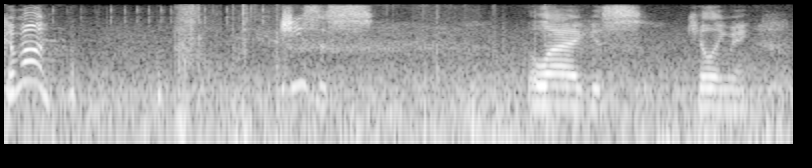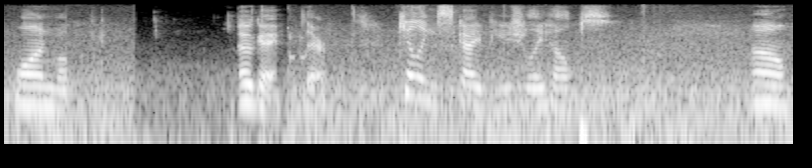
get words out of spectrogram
Come on! Jesus! The lag is killing me. One more. Okay, there. Killing Skype usually helps. Oh,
